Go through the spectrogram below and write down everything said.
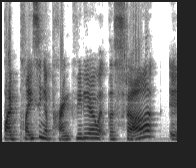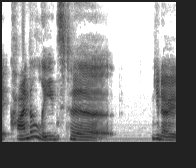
by placing a prank video at the start, it kind of leads to, you know,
